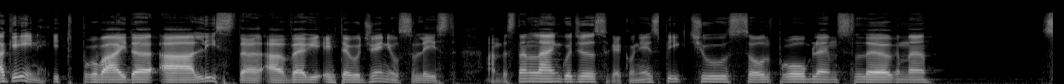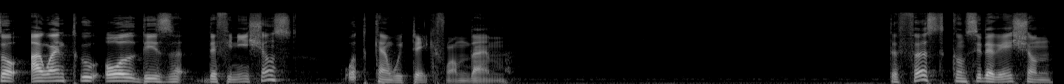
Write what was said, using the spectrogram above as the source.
again, it provides a list, a very heterogeneous list, understand languages, recognize pictures, solve problems, learn. So I went through all these definitions. What can we take from them? The first consideration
